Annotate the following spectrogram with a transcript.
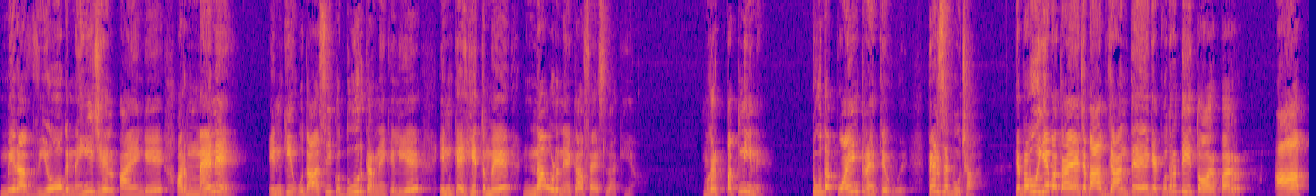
मेरा वियोग नहीं झेल पाएँगे और मैंने इनकी उदासी को दूर करने के लिए इनके हित में न उड़ने का फैसला किया। मगर पत्नी ने टू द पॉइंट रहते हुए फिर से पूछा कि प्रभु ये बताएँ, जब आप जानते हैं कि कुदरती तौर पर आप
